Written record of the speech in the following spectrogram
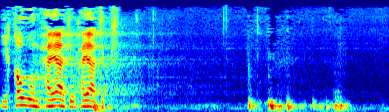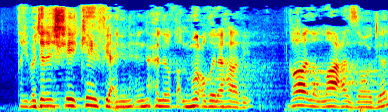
يقوم حياتي وحياتك. طيب أجل الشيء كيف يعني نحل المعضلة هذه؟ قال الله عز وجل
